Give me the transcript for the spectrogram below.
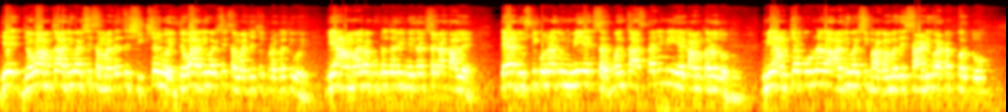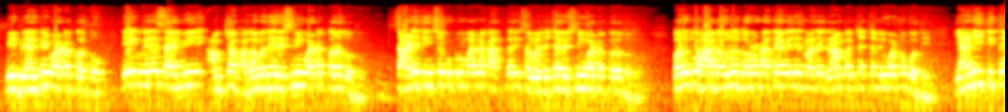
हे जेव्हा आमचं आदिवासी समाजाचं शिक्षण होईल तेव्हा आदिवासी समाजाची प्रगती होईल. हे आम्हाला कुठंतरी निदर्शनात आलंय. त्या दृष्टिकोनातून मी एक सरपंच असताना मी हे काम करत होतो. मी आमच्या पूर्ण आदिवासी भागामध्ये साडी वाटप करतो मी ब्लँकेट वाटप करतो. एक वेळेस साहेब मी आमच्या भागामध्ये रेशनिंग वाटप करत होतो. साडेतीनशे कुटुंबांना कातकरी समाजाच्या रेशनिंग वाटप करत होतो. परंतु हा दौलत दरोडा त्यावेळेस माझ्या ग्रामपंचायतच्या निवडणूक होती. यांनी तिथे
